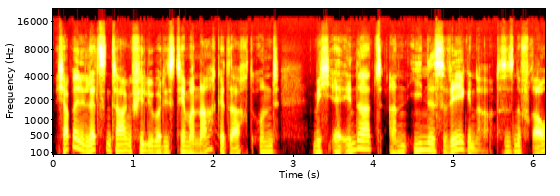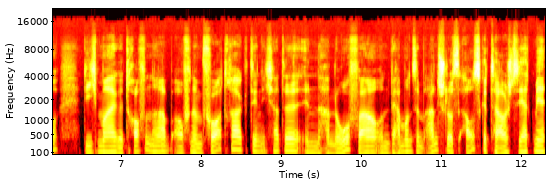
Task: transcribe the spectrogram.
Ich habe in den letzten Tagen viel über dieses Thema nachgedacht und mich erinnert an Ines Wegener. Das ist eine Frau, die ich mal getroffen habe auf einem Vortrag, den ich hatte in Hannover und wir haben uns im Anschluss ausgetauscht. Sie hat mir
